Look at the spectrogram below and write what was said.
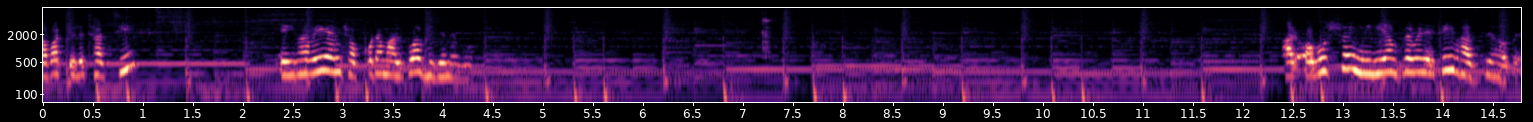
আবার তেলে ছাড়ছি। এইভাবেই আমি সবকটা মালপোয়া ভেজে নেব। আর অবশ্যই মিডিয়াম ফ্লেমে রেখেই ভাজতে হবে।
